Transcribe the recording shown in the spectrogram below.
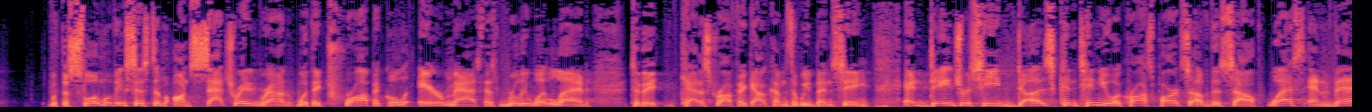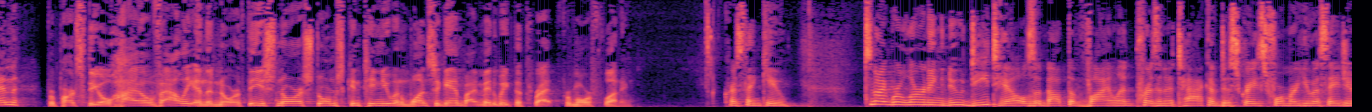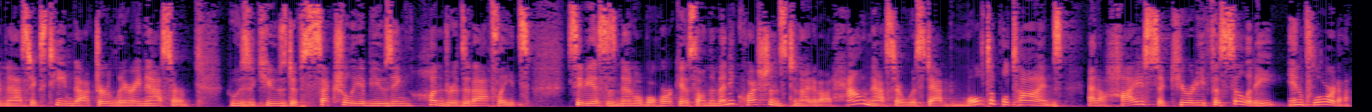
with a slow moving system on saturated ground with a tropical air mass. That's really what led to the catastrophic outcomes that we've been seeing. And dangerous heat does continue across parts of the southwest and then for parts of the Ohio Valley and the Northeast, North storms continue, and once again by midweek, the threat for more flooding. Chris, thank you. Tonight, we're learning new details about the violent prison attack of disgraced former USA Gymnastics team doctor Larry Nassar, who is accused of sexually abusing hundreds of athletes. CBS's Manuel Bojorquez on the many questions tonight about how Nassar was stabbed multiple times at a high security facility in Florida.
